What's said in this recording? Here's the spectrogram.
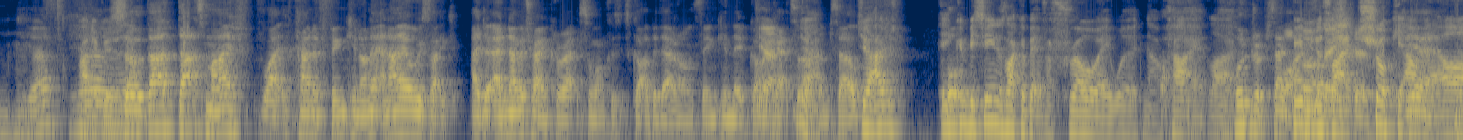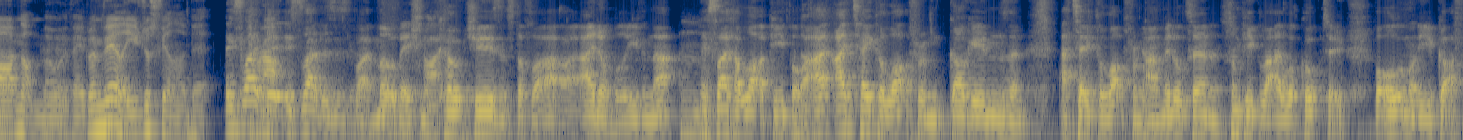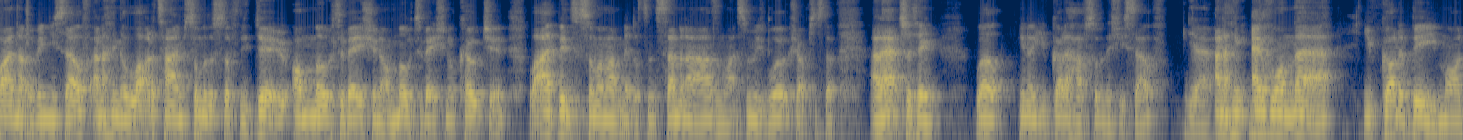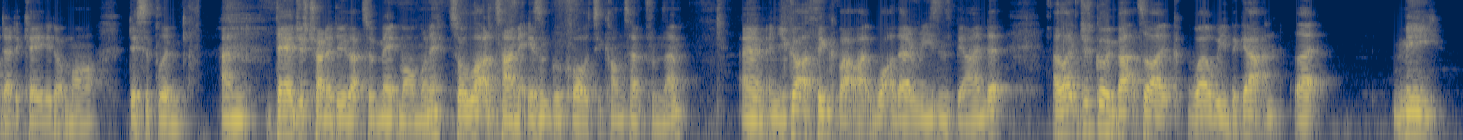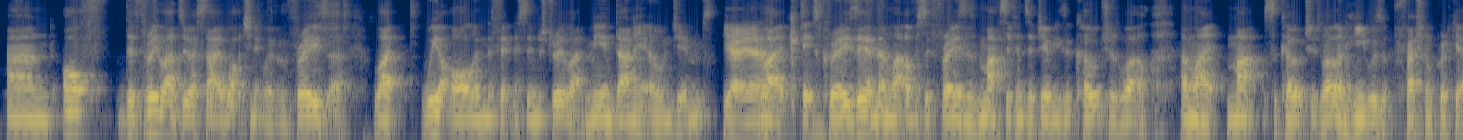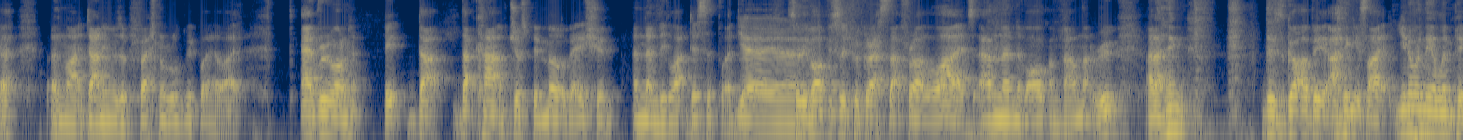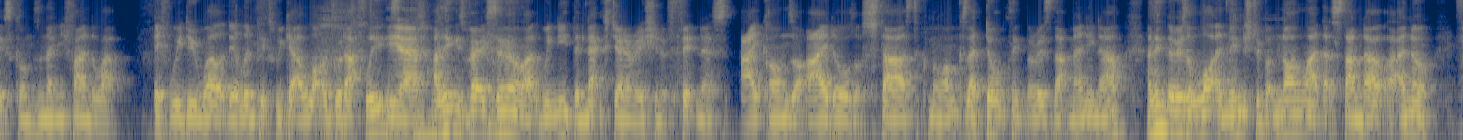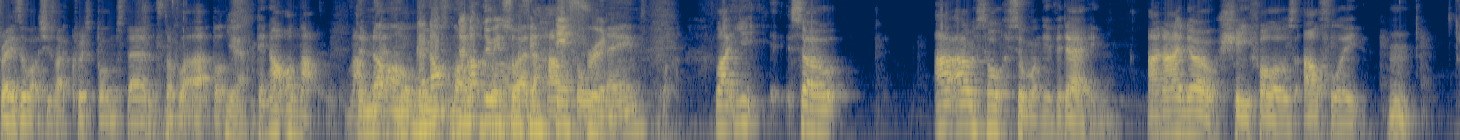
Mm-hmm. Yeah, I'd agree So that that's my like kind of thinking on it, and I always like I, d- I never try and correct someone because it's got to be their own thinking. They've got Yeah. to get to that themselves. Yeah, I just it But- can be seen as like a bit of a throwaway word now, can't it? Like Hundred percent. What? people just like chuck it out Yeah. there. Oh, I'm not motivated. When really you're just feeling a bit. It's like crap. it's like there's this, like motivational Right. coaches and stuff like that. Like, I don't believe in that. Mm. It's like a lot of people. Like, I, I take a lot from Goggins and I take a lot from Ant Middleton and some people that I look up to. But ultimately, you've got to find that within yourself. And I think a lot of the time, some of the stuff they do on motivation or motivational coaching, like I've been to some of Ant Middleton's seminars and like some of his workshops and stuff, and I actually think, well, you know, you've got to have some of this yourself. yeah. And I think everyone there, you've got to be more dedicated or more disciplined. And they're just trying to do that to make more money. So a lot of the time, it isn't good quality content from them. Um, and you've got to think about like what are their reasons behind it. I like just going back to like where we began, like me and off the three lads who I started watching it with and Fraser, like we are all in the fitness industry. Like me and Danny own gyms. Yeah, yeah. Like it's crazy, and then like obviously Fraser's massive into gym. He's a coach as well, and like Matt's a coach as well, and he was a professional cricketer, and like Danny was a professional rugby player. Like everyone, it that that can't have just been motivation, and then they lack discipline. yeah, yeah. So they've obviously progressed that throughout their lives, and then they've all gone down that route. And I think there's got to be. I think it's like you know when the Olympics comes, and then you find a like if we do well at the Olympics, we get a lot of good athletes. Yeah. I think it's very similar. Like we need the next generation of fitness icons or idols or stars to come along because I don't think there is that many now. I think there is a lot in the industry, but none like that stand out. Like, I know Fraser watches like Chris Bumstead and stuff like that, but Yeah. they're not on that. that they're not level. on. They're not- they're not doing something the different. Names. Like you, so I, I was talking to someone the other day, and I know she follows Alphalete. Hmm.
